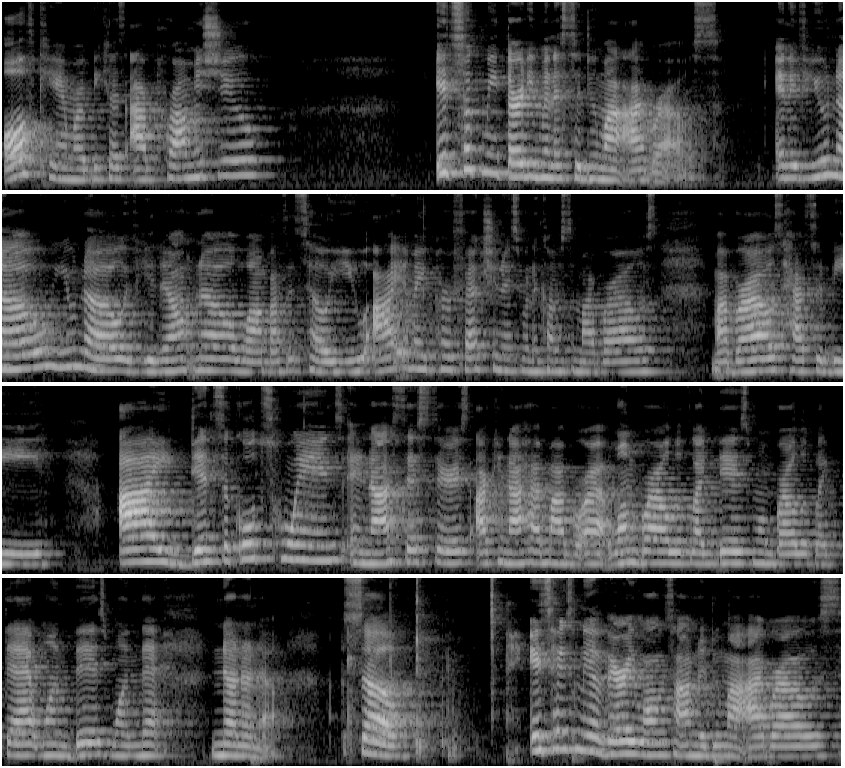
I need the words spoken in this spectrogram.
off camera because I promise you, it took me 30 minutes to do my eyebrows. And if you know, you know. If you don't know, well, I'm about to tell you, I am a perfectionist when it comes to my brows. My brows have to be identical twins and not sisters. I cannot have my brow, one brow look like this, one brow look like that, one this, one that. No, no, no. So it takes me a very long time to do my eyebrows.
